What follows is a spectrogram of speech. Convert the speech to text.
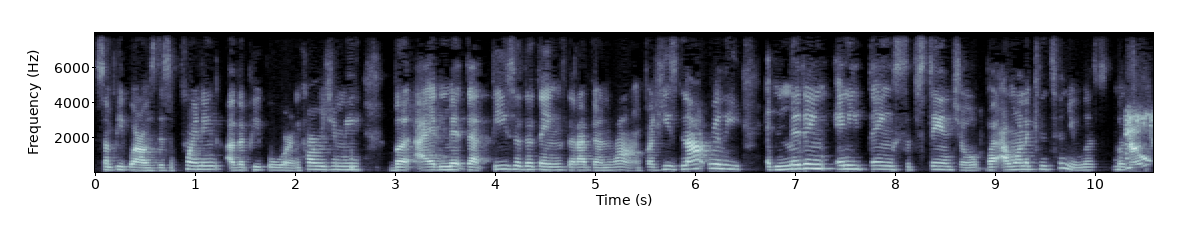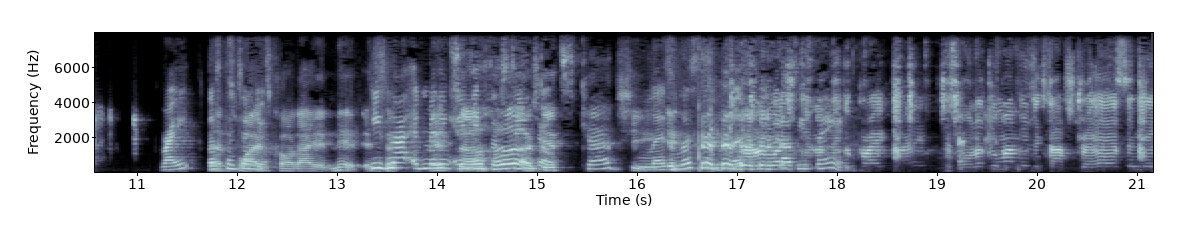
Some people I was disappointing. Other people were encouraging me. But I admit that these are the things that I've done wrong. But he's not really admitting anything substantial. But I want to continue. Let's let's Nope. right. Let's that's continue. why it's called i admit it's He's a- not admitting it's anything a hook. substantial. it's catchy Let's listen. Let's see what else he's saying. Just wanna do my music, stop stressing me.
